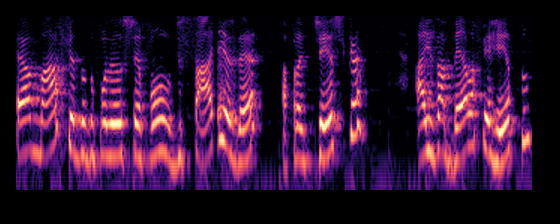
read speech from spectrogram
É a máfia do, do poderoso chefão de saias, né? A Francesca, a Isabela Ferreto,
